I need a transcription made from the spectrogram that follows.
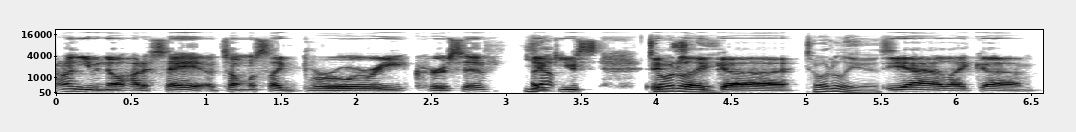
I don't even know how to say it. It's almost like brewery cursive. Yep. Like you, totally. like uh, totally is. Yeah, like um,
